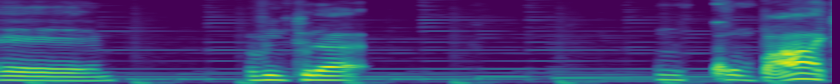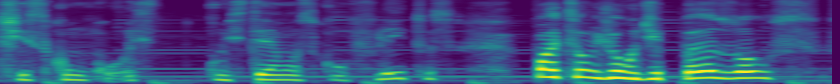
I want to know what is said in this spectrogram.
É, aventura com combates, com com extremos conflitos. Pode ser um jogo de puzzles,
